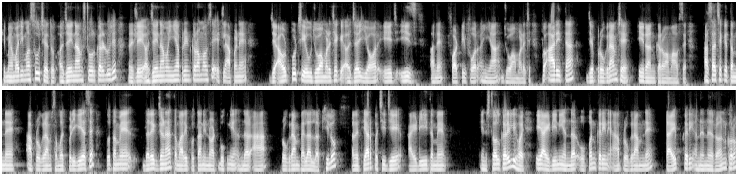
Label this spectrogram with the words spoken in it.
કે મેમરીમાં શું છે? તો અજય નામ સ્ટોર કરેલું છે એટલે અજય નામ અહીંયા પ્રિન્ટ કરવામાં આવશે. એટલે આપણને જે આઉટપુટ છે એવું જોવા મળે છે કે અજય યોર એજ ઇઝ અને ફોર્ટી ફોર અહીંયા જોવા મળે છે. તો આ રીતના જે પ્રોગ્રામ છે એ રન કરવામાં આવશે. આશા છે કે તમને આ પ્રોગ્રામ સમજ પડી ગઈ હશે. તો તમે દરેક જણા તમારી પોતાની નોટબુકની અંદર આ પ્રોગ્રામ પહેલાં લખી લો અને ત્યાર પછી જે આઈડી તમે ઇન્સ્ટોલ કરેલી હોય એ આઈડીની અંદર ઓપન કરીને આ પ્રોગ્રામને ટાઈપ કરી અને એને રન કરો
